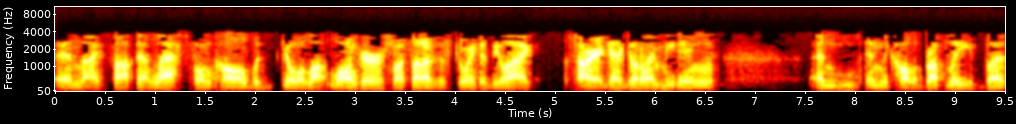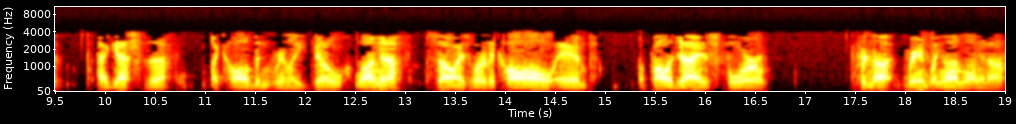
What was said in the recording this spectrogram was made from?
and I thought that last phone call would go a lot longer, so I thought I was just going to be like, "Sorry, I got to go to my meeting," and end the call abruptly. But I guess the my call didn't really go long enough, so I just wanted to call and apologize for for not rambling on long enough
